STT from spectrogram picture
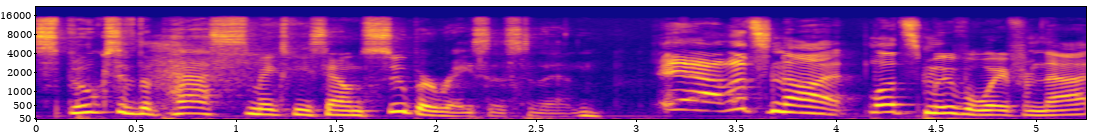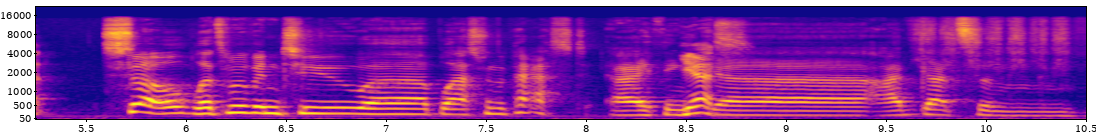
spooks of the past makes me sound super racist. Then. Yeah, let's not. Let's move away from that. So let's move into uh, Blast from the Past. I think Yes. uh, I've got some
